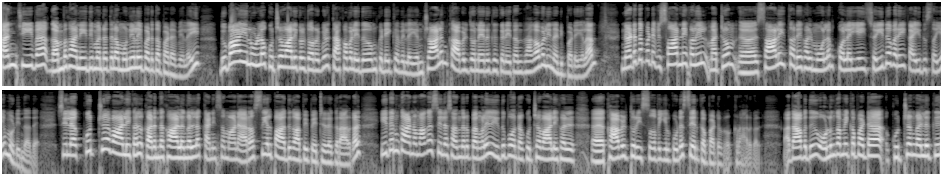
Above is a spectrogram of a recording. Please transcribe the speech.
சஞ்சீவ கம்பகா நீதிமன்றத்தில் முன்னிலைப்படுத்தப்படவில்லை. துபாயில் உள்ள குற்றவாளிகள் தொடர்பில் தகவல் எதுவும் கிடைக்கவில்லை என்றாலும் காவல்துறையினருக்கு கிடைத்த தகவலின் அடிப்படையில் நடத்தப்பட்ட விசாரணைகளில் மற்றும் சாலை தடைகள் மூலம் கொலையை செய்தவரை கைது செய்ய முடிந்தது. சில குற்றவாளிகள் கடந்த காலங்களில் கணிசமான அரசியல் பாதுகாப்பை பெற்றிருக்கிறார்கள். இதன் காரணமாக சில சந்தர்ப்பங்களில் இதுபோன்ற குற்றவாளிகள் காவல்துறை சேவையில் கூட சேர்க்கப்பட்டிருக்கிறார்கள். அதாவது ஒழுங்கமைக்கப்பட்ட குற்றங்களுக்கு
